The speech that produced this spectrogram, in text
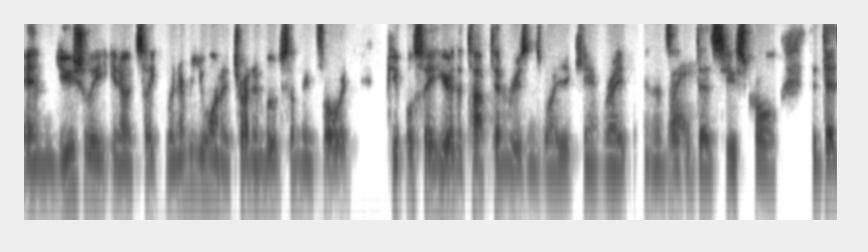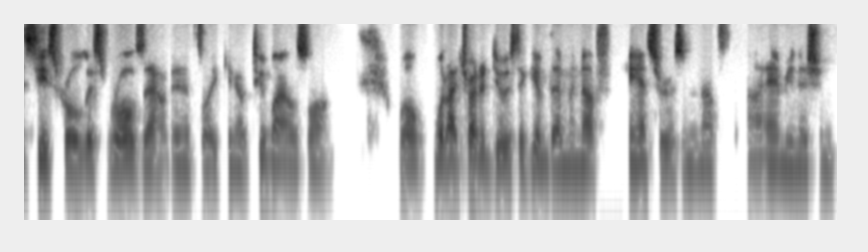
And usually you know it's like whenever you want to try to move something forward people say here are the top 10 reasons why you can't right and it's right. like the dead sea scroll the dead sea scroll list rolls out and it's like you know two miles long Well, what I try to do is to give them enough answers and enough uh, ammunition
